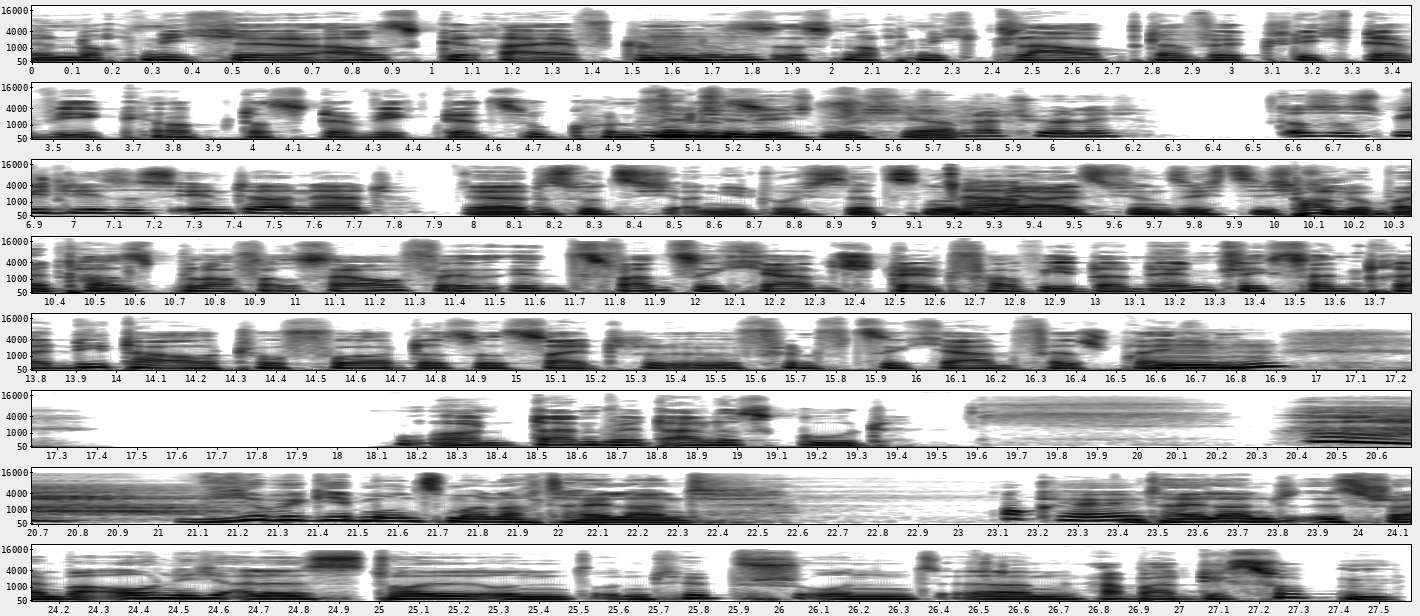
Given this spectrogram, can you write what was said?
äh, noch nicht äh, ausgereift und Mhm. es ist noch nicht klar, ob da wirklich der Weg, ob das der Weg der Zukunft natürlich nicht, ja. Natürlich. Das ist wie dieses Internet. Ja, das wird sich an die durchsetzen und Ja. mehr als 64 ist. Pa Kilobyte pass bloß auf, in 20 Jahren stellt VW dann endlich sein 3-Liter-Auto vor, das es seit äh, 50 Jahren versprechen. Mhm. Und dann wird alles gut. Wir begeben uns mal nach Thailand. Okay. In Thailand ist scheinbar auch nicht alles toll und, und hübsch und ähm, Aber die Suppen,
